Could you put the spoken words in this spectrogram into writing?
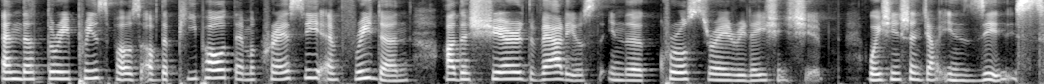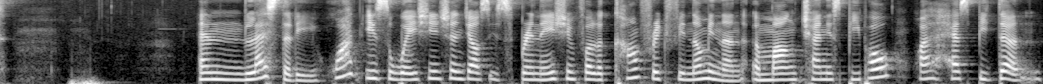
And the three principles of the people, democracy, and freedom are the shared values in the cross-strait relationship. 维新圣教 insists and lastly, what is Weixin Shengjiao's explanation for the conflict phenomenon among Chinese people? What has been done?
